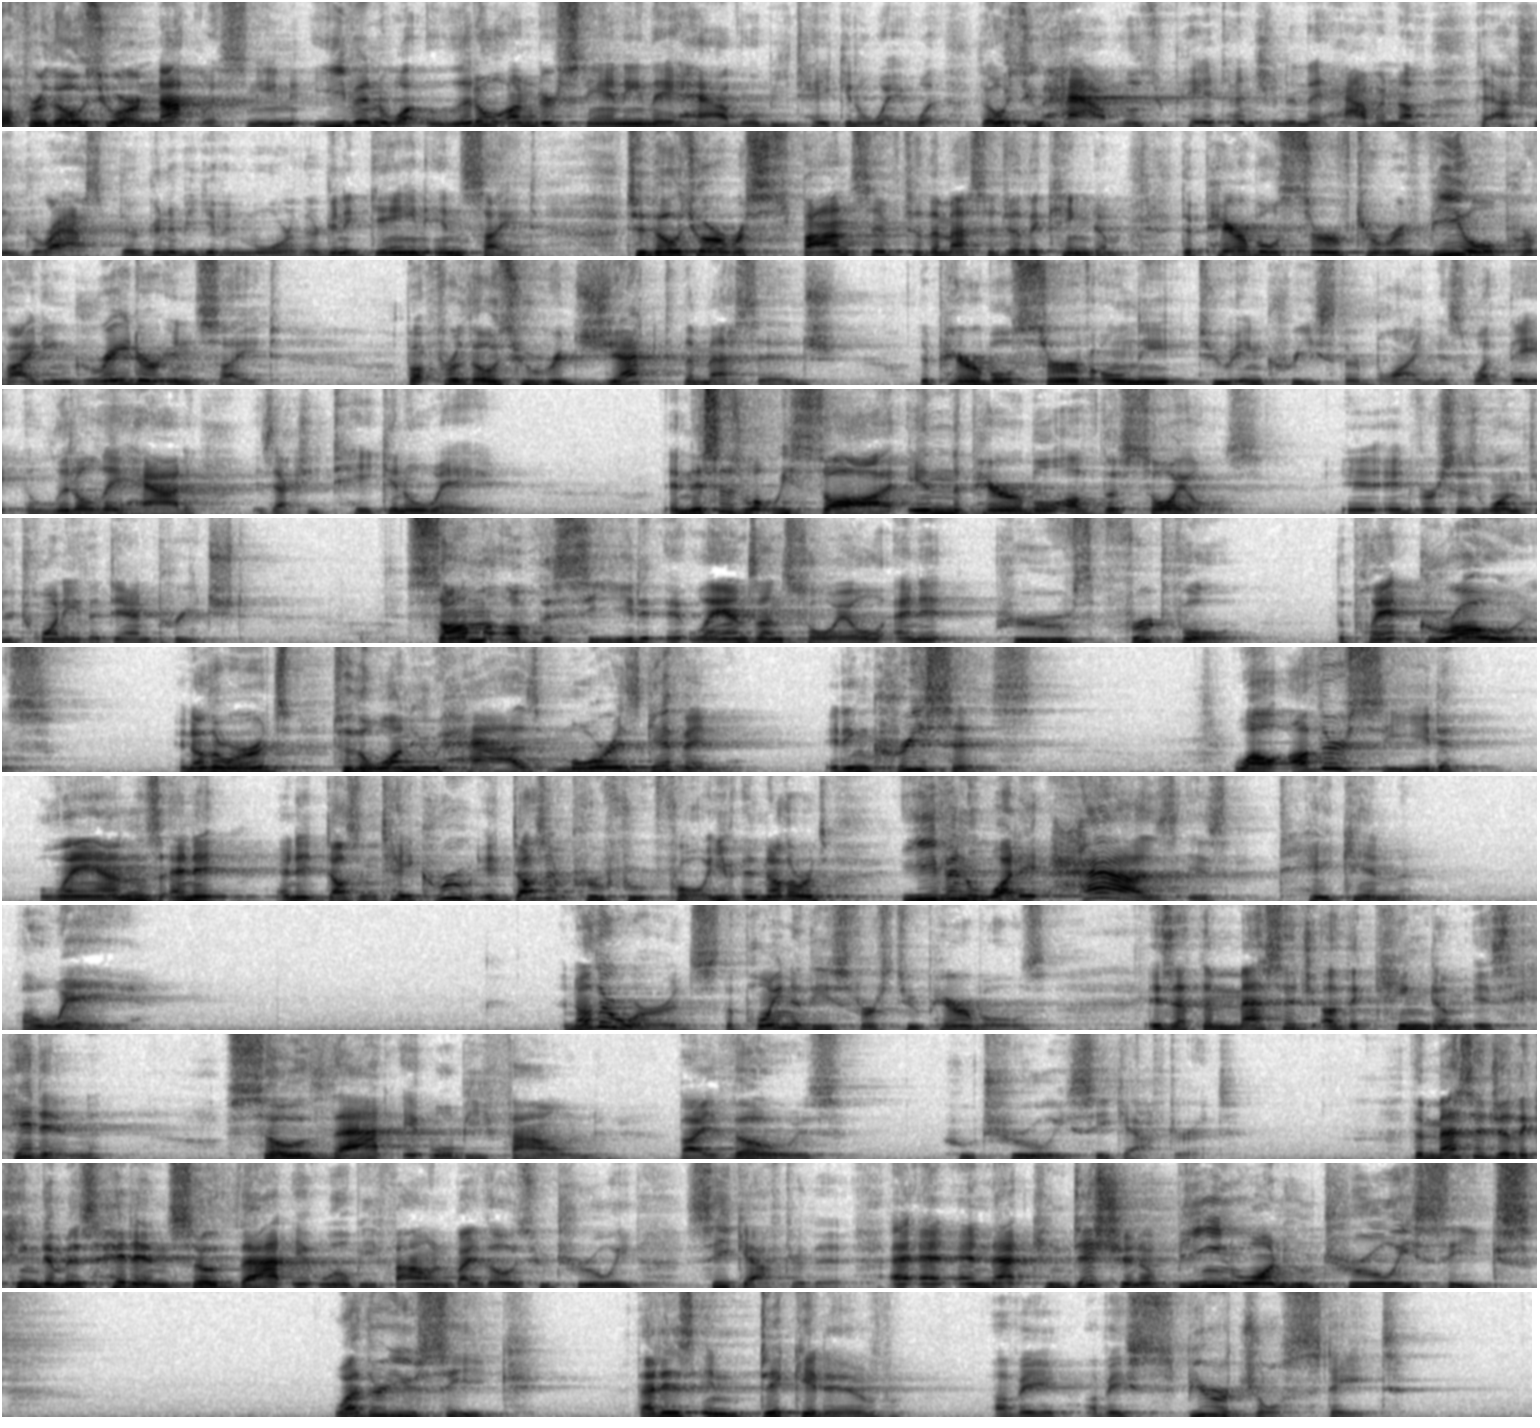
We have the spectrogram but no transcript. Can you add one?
But for those who are not listening, even what little understanding they have will be taken away. What those who have, those who pay attention and they have enough to actually grasp, they're going to be given more. They're going to gain insight. To those who are responsive to the message of the kingdom, the parables serve to reveal, providing greater insight. But for those who reject the message, the parables serve only to increase their blindness. What they the little they had is actually taken away. And this is what we saw in the parable of the soils in, in verses 1 through 20 that Dan preached. Some of the seed, it lands on soil and it proves fruitful. The plant grows. In other words, to the one who has, more is given. It increases. While other seed lands and it, and it doesn't take root, it doesn't prove fruitful. In other words, even what it has is taken away. In other words, the point of these first two parables is that the message of the kingdom is hidden so that it will be found by those who truly seek after it. The message of the kingdom is hidden so that it will be found by those who truly seek after it. And, and, and, that condition of being one who truly seeks, whether you seek, that is indicative of a, of a spiritual state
